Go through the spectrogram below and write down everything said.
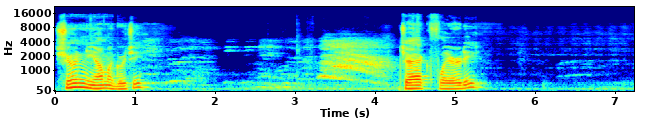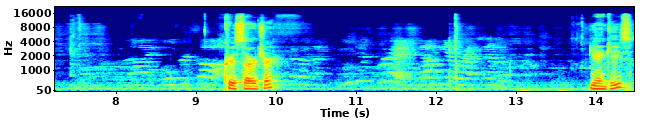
Shun Yamaguchi. Jack Flaherty. Chris Archer. Yankees.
